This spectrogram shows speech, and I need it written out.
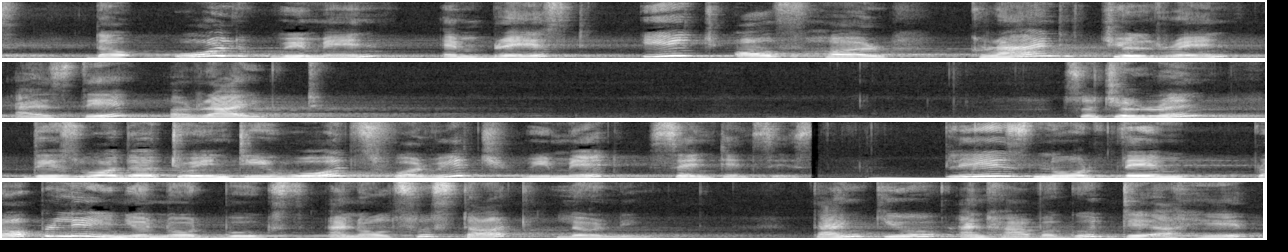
The old women embraced each of her grandchildren as they arrived. So children, these were the 20 words for which we made sentences. Please note them properly in your notebooks and also start learning. Thank you and have a good day ahead.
